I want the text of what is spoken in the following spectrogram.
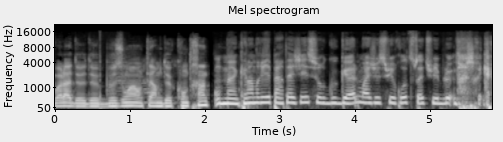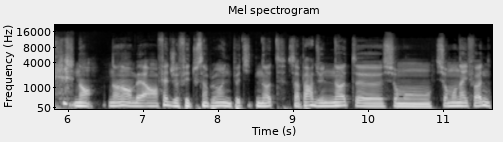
voilà de, de besoins en termes de contraintes. On a un calendrier partagé sur Google. Moi je suis rose, toi tu es bleu. Non, je rigole. Non. Non, non, mais en fait, je fais tout simplement une petite note. Ça part d'une note euh, sur mon sur mon iPhone.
